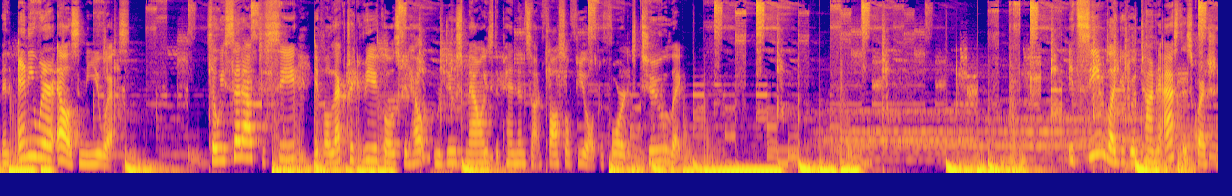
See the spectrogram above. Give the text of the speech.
than anywhere else in the US. So we set out to see if electric vehicles could help reduce Maui's dependence on fossil fuels before it is too late. It seemed like a good time to ask this question,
